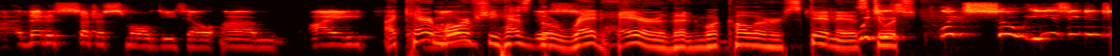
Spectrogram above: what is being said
uh, that is such a small detail. Um, I I care more if she has this, the red hair than what color her skin is. Which is which, like so easy to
